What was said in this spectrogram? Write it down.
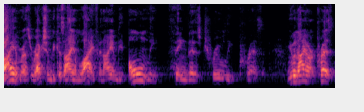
I am resurrection because I am life, and I am the only thing that is truly present. You and I aren't present.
